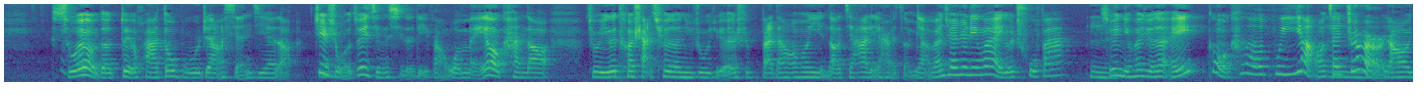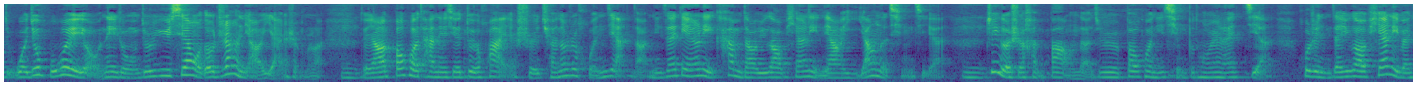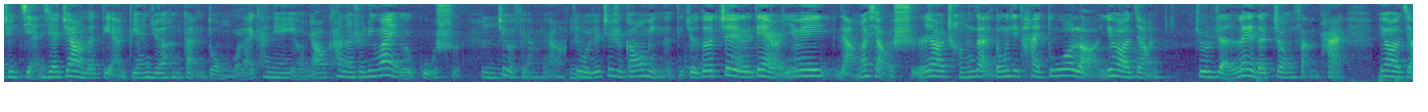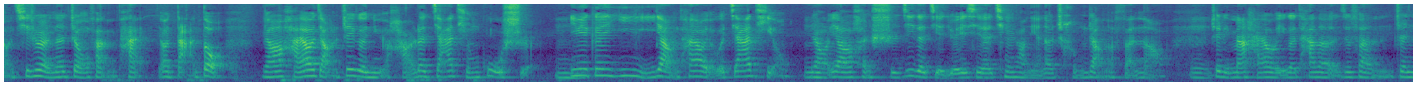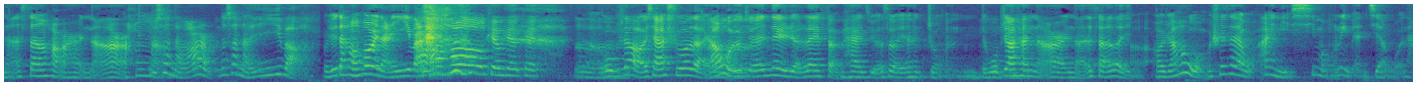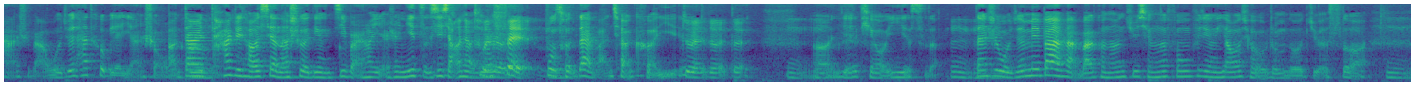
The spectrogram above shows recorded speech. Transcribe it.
所有的对话都不是这样衔接的，这是我最惊喜的地方。我没有看到就是一个特傻缺的女主角是把大黄蜂引到家里还是怎么样，完全是另外一个触发。嗯，所以你会觉得，哎，跟我看到的不一样，哦，在这儿，然后我就不会有那种就是预先我都知道你要演什么了，嗯对，然后包括他那些对话也是，全都是混剪的，你在电影里看不到预告片里那样一样的情节，嗯这个是很棒的，就是包括你请不同人来剪，或者你在预告片里边去剪一些这样的点，别人觉得很感动，我来看电影，然后看的是另外一个故事，嗯这个非常非常好，就我觉得这是高明的地。觉得这个电影因为两个小时要承载东西太多了，又要讲就是人类的正反派，又要讲汽车人的正反派，要打斗，然后还要讲这个女孩的家庭故事。嗯因为跟一一样，她要有个家庭，然后要很实际的解决一些青少年的成长的烦恼。嗯，这里面还有一个他的，就算这是男三号还是男二号那嘛？算男二，那算男一吧？我觉得大黄蜂是男一吧。啊好，OK OK OK，嗯，我不知道，我瞎说的。然后我就嗯觉得那人类反派角色也很重，我不知道他是男二男三了。哦，然后我们是在《我爱你西蒙》里面见过他，是吧？我觉得他特别眼熟啊，但是他这条线的设定基本上也是你仔细想想，特就是不存在，完全可以。对对对，嗯嗯，也挺有意思的。嗯，但是我觉得没办法吧，可能剧情的丰富性要求有这么多角色，嗯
